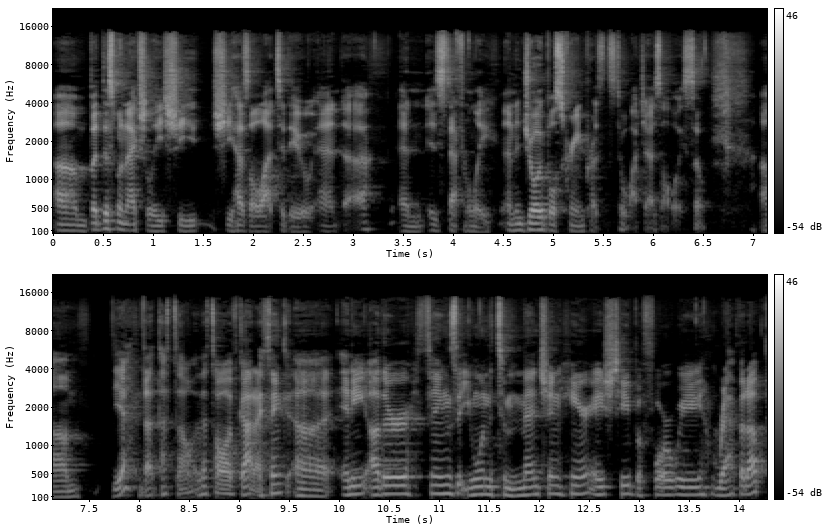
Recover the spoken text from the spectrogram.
Um, but this one actually, she she has a lot to do, and uh, and is definitely an enjoyable screen presence to watch as always. So. Um, yeah, that, that's all. That's all I've got. I think. Uh, any other things that you wanted to mention here, HT, before we wrap it up?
